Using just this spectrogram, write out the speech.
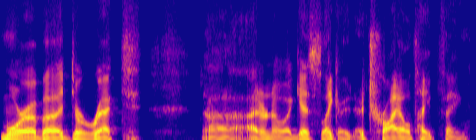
more of a direct? Uh, I don't know. I guess like a, a trial type thing.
